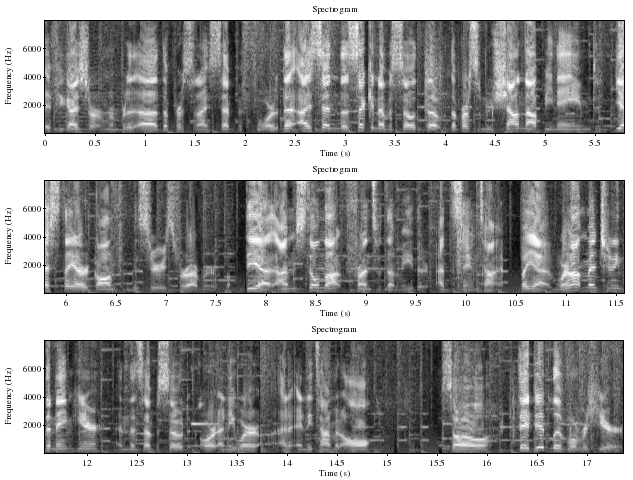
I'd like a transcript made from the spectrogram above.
if you guys don't remember uh, the person I said before, that I said in the second episode, the, the person who shall not be named, yes, they are gone from the series forever. But yeah, I'm still not friends with them either at the same time. But yeah, we're not mentioning the name here in this episode or anywhere at any time at all. So, they did live over here,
